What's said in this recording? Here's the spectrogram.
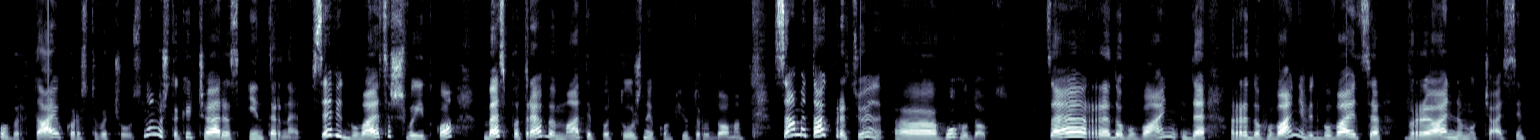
повертає користувачу. Знову ж таки, через інтернет. Все відбувається швидко, без потреби мати потужний комп'ютер удома. Саме так працює е, Google Docs. Це редагування, де редагування відбувається в реальному часі.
